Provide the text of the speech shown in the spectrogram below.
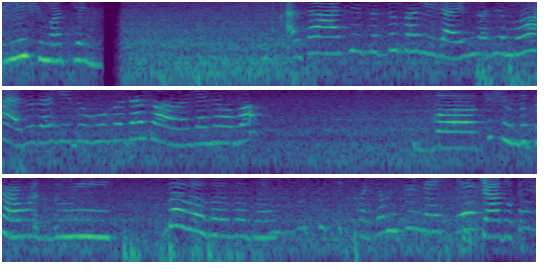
ইলিশ মাছের আচ্ছা আছে যেতে পারি যাই গাছে মা আলু রাখিয়ে দেবো কোথা বাহ কি সুন্দর চারা বলেছ তুমি। তো দেখতে চাঁদ উঠেছে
